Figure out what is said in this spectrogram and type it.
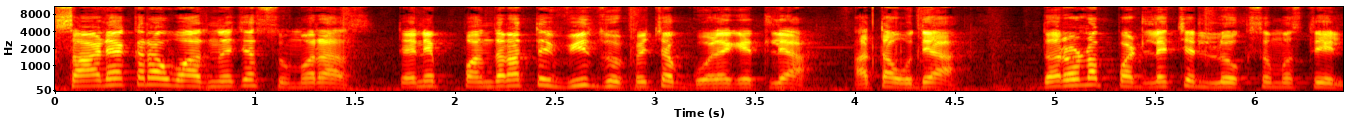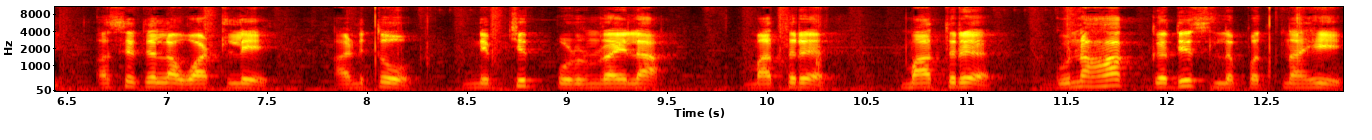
साडे अकरा वाजण्याच्या सुमारास त्याने पंधरा ते वीस झोपेच्या गोळ्या घेतल्या. आता उद्या दरोडा पडल्याचे लोक समजतील असे त्याला वाटले आणि तो निश्चित पडून राहिला. मात्र मात्र गुन्हा हा कधीच लपत नाही.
